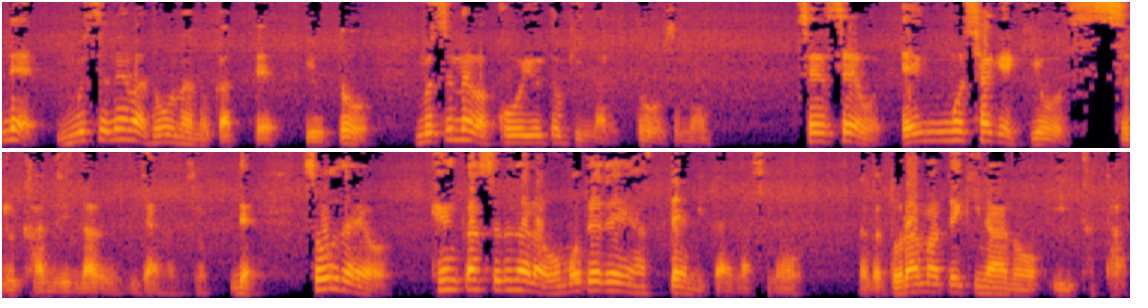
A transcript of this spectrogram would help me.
で、娘はどうなのかっていうと、娘はこういう時になると、その、先生を援護射撃をする感じになるみたいなんですよ。で、そうだよ、喧嘩するなら表でやって、みたいな、その、なんかドラマ的なあの言い方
